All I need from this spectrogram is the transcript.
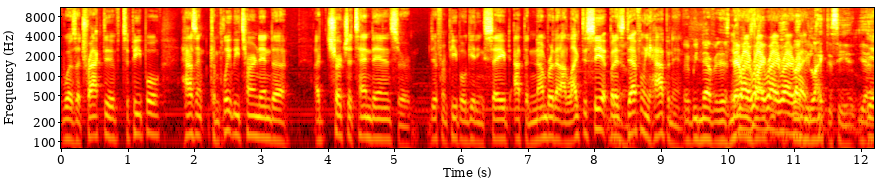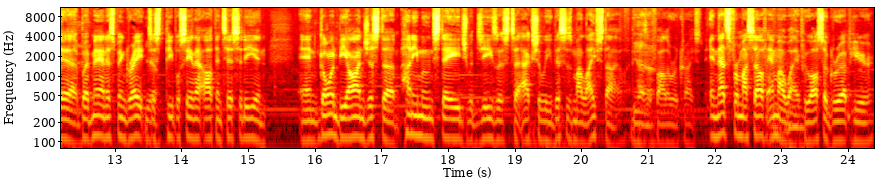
was attractive to people. Hasn't completely turned into a church attendance or different people getting saved at the number that I like to see it, but it's definitely happening. We never there's never Right, right, like, right, right, like right. we like to see it. Yeah. Yeah, but man, it's been great. Just people seeing that authenticity and and going beyond just a honeymoon stage with Jesus to actually this is my lifestyle as a follower of Christ. And that's for myself and my wife, who also grew up here.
